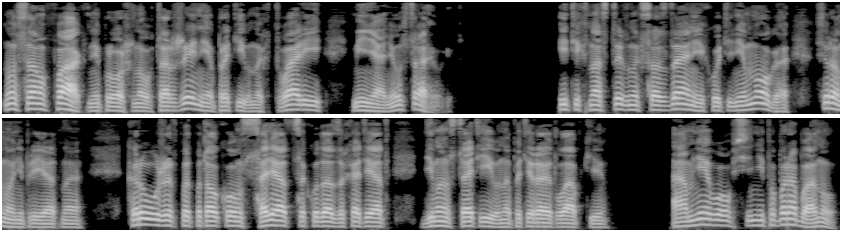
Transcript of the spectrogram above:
но сам факт непрошенного вторжения противных тварей меня не устраивает. Этих настырных созданий, хоть и немного, все равно неприятно. Кружат под потолком, садятся куда захотят, демонстративно потирают лапки. А мне вовсе не по барабану,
